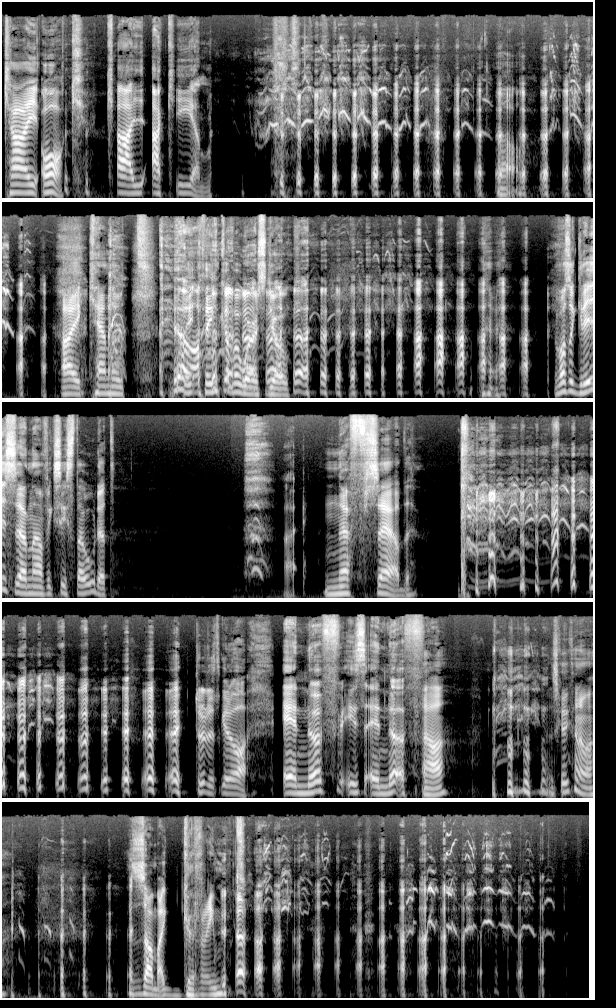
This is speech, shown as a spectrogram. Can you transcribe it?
Kai Ak. Kai Akén. Ja. I cannot thi- think of a worse joke. Det var så grisen när han fick sista ordet. Nej. Nöfsäd. Jag trodde det skulle vara enough is enough. Ja. Det skulle det kunna vara. Och så sa han bara grymt.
